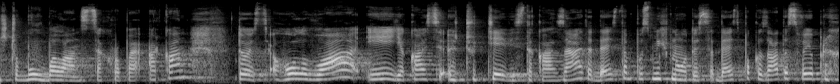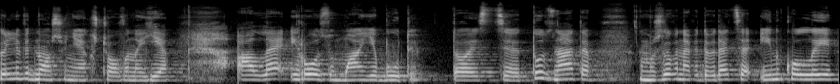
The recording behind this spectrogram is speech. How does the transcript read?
щоб був баланс. Це хропе аркан. Тобто голова і якась чуттєвість така, знаєте, десь там посміхнутися, десь показати своє прихильне відношення, якщо воно є. Але і розум має бути. Тобто тут, знаєте, можливо, навіть доведеться інколи.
